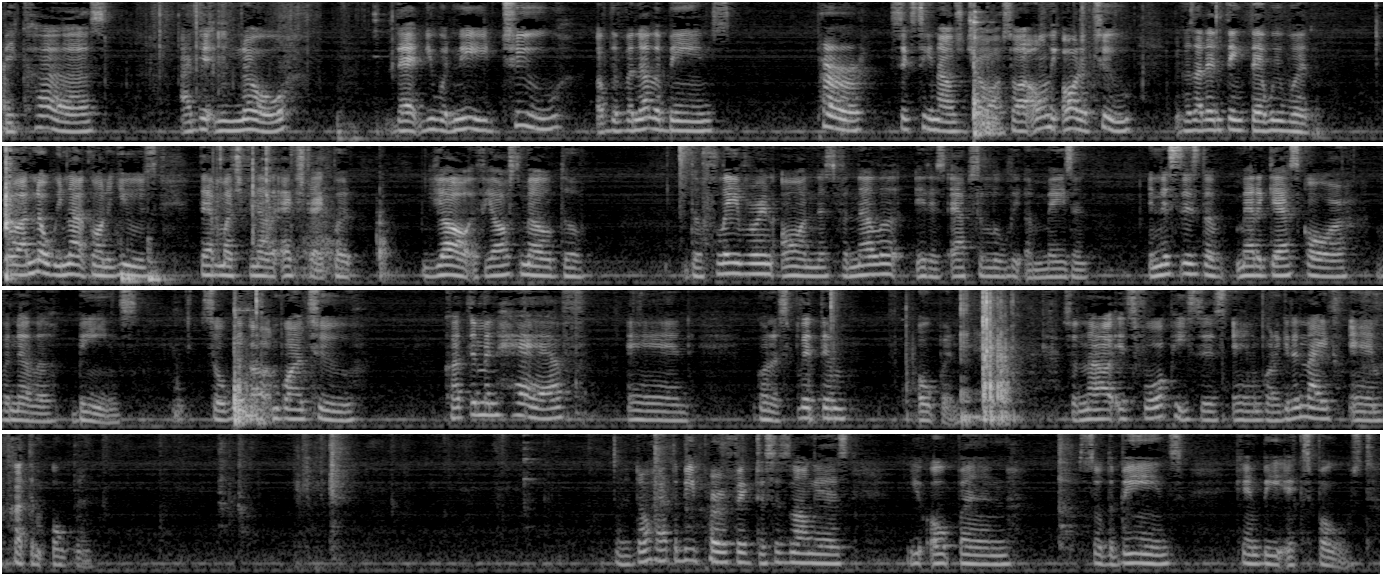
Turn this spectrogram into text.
because I didn't know that you would need two of the vanilla beans per 16 ounce jar. So I only ordered two because I didn't think that we would, well, I know we're not going to use that much vanilla extract, but y'all, if y'all smell the the flavoring on this vanilla, it is absolutely amazing. And this is the Madagascar vanilla beans. So we are, I'm going to cut them in half and I'm going to split them open. So now it's four pieces and I'm gonna get a knife and cut them open. It don't have to be perfect, just as long as you open so the beans can be exposed.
